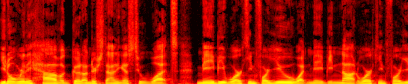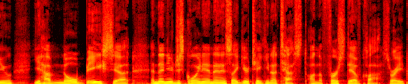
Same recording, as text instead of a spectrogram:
you don't really have a good understanding as to what may be working for you, what may be not working for you. You have no base yet. And then you're just going in and it's like you're taking a test on the first day of class, right?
